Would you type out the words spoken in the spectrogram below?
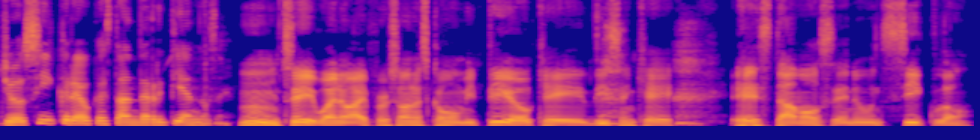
Yo sí creo que están derritiéndose. Mm, sí, bueno, hay personas como mi tío que dicen que estamos en un ciclo,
